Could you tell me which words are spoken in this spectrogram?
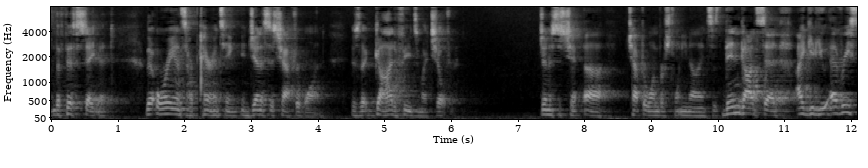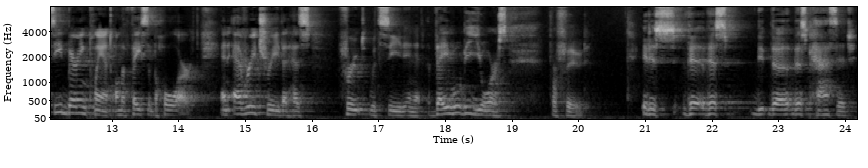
The fifth statement that orients our parenting in Genesis chapter 1 is that God feeds my children. Genesis cha- uh, chapter 1, verse 29 says, Then God said, I give you every seed bearing plant on the face of the whole earth, and every tree that has fruit with seed in it. They will be yours for food. It is the, this, the, the, this passage.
